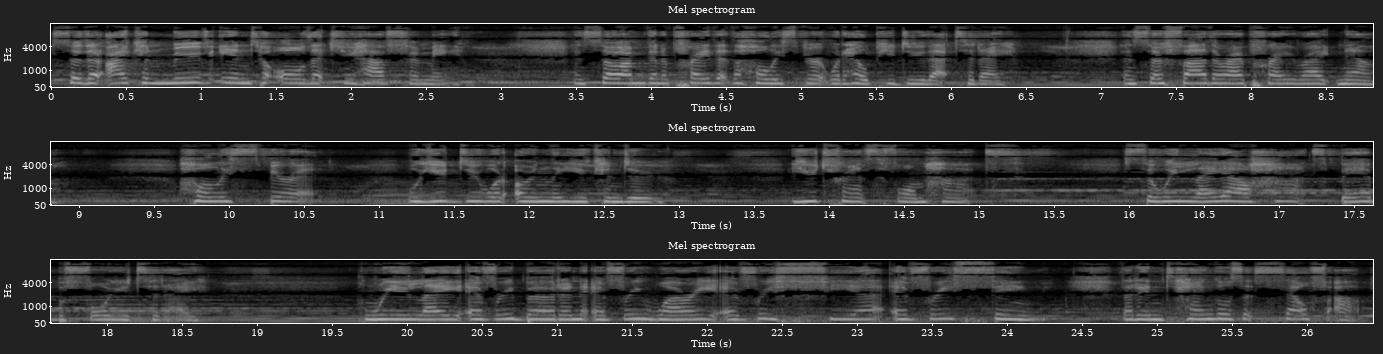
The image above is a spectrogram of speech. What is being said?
so that I can move into all that you have for me. And so I'm going to pray that the Holy Spirit would help you do that today. And so, Father, I pray right now, Holy Spirit, will you do what only you can do? You transform hearts. So we lay our hearts bare before you today. We lay every burden, every worry, every fear, everything that entangles itself up.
